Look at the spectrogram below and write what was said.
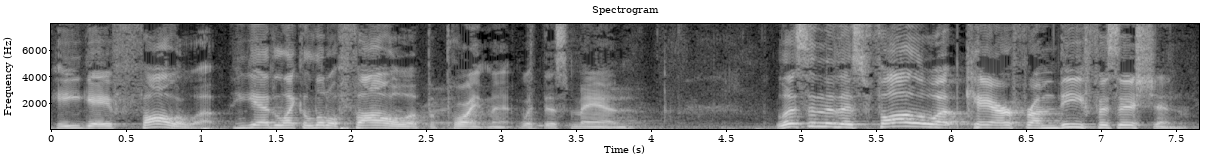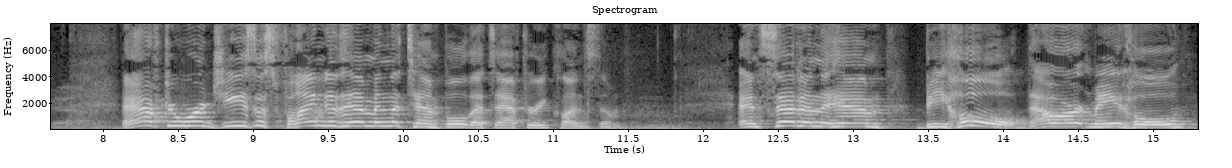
he gave follow up. He had like a little follow up appointment with this man. Listen to this follow up care from the physician. Afterward, Jesus findeth him in the temple, that's after he cleansed him, and said unto him, Behold, thou art made whole,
